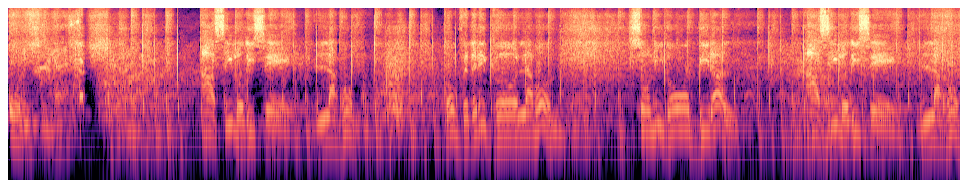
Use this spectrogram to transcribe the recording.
original. Así lo dice Lamón. Con Federico Lamón. Sonido viral. Así lo dice Lamón.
